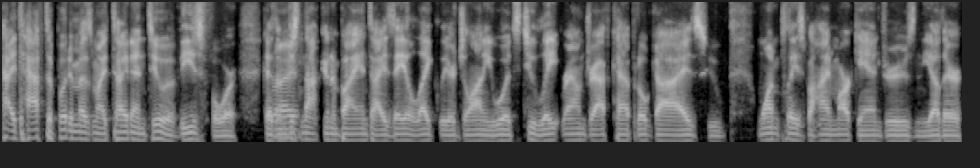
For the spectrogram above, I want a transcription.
I'd have to put him as my tight end two of these four because I'm just not going to buy into Isaiah Likely or Jelani Woods, two late round draft capital guys who one plays behind Mark Andrews and the other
